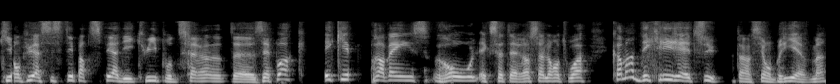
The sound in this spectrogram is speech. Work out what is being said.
qui ont pu assister, participer à des cuits pour différentes euh, époques, équipes, provinces, rôles, etc. Selon toi, comment décrirais-tu, attention brièvement,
